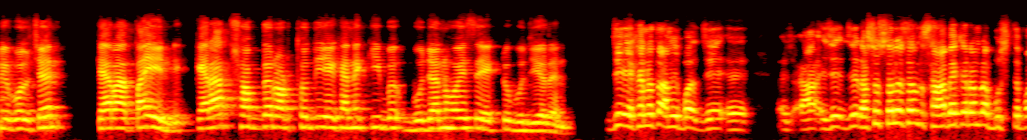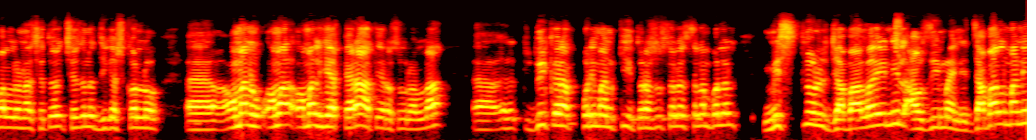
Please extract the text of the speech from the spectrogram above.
আপনি বলছেন কেরাতাইন কেরাত শব্দের অর্থ দিয়ে এখানে কি বোঝানো হয়েছে একটু বুঝিয়ে দেন। যে এখানে তো আমি যে যে রাসূল আলাইহি আমরা বুঝতে পারল না সে তো সেজন্য জিজ্ঞেস করল অমান অমাল অমাল হিয়া কেরাত রাসূলুল্লাহ? আহ, দুই কেরাত পরিমাণ কি? তো রাসূল বলেন মিসলুল জাবালাইনিল আউজিমাইনি জাবাল মানে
